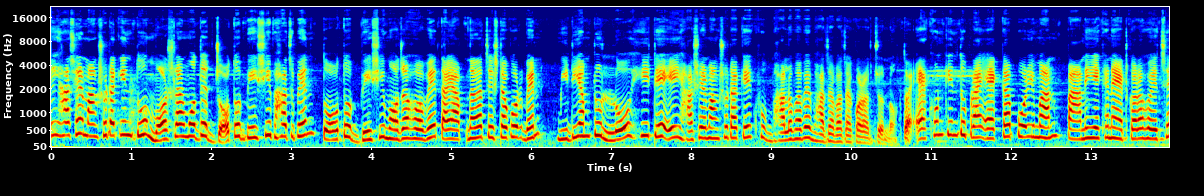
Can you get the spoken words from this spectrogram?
এই হাঁসের মাংসটা কিন্তু মশলার মধ্যে যত বেশি ভাজবেন, তত বেশি মজা হবে। তাই আপনারা চেষ্টা করবেন মিডিয়াম টু লো হিটে এই হাঁসের মাংসটাকে খুব ভালোভাবে ভাজা ভাজা করার জন্য। তো এখন কিন্তু প্রায় এক কাপ পরিমাণ পানি এখানে অ্যাড করা হয়েছে।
